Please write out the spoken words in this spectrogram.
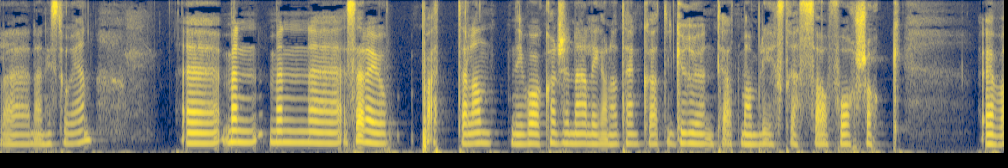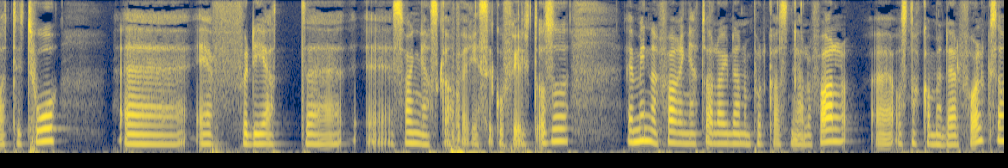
eh, den historien. Eh, men, men så er det jo på et eller annet nivå kanskje nærliggende å tenke at grunnen til at man blir stressa og får sjokk over til to, er fordi at svangerskapet er risikofylt. Og så er min erfaring etter å ha lagd denne podkasten i alle fall, og snakka med en del folk, så,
